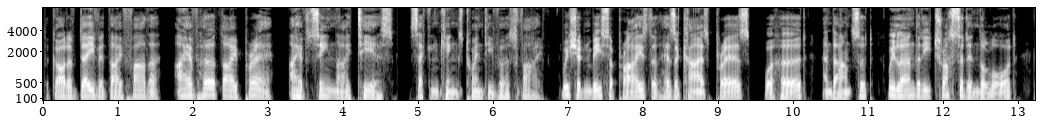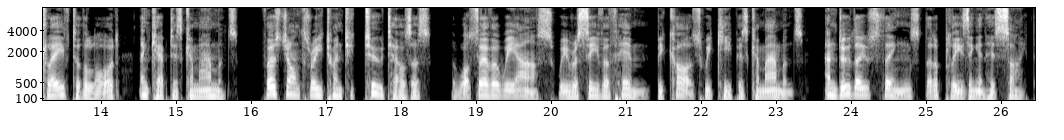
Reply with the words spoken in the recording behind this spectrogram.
the God of David thy father, I have heard thy prayer, I have seen thy tears. 2 Kings 20, verse 5. We shouldn't be surprised that Hezekiah's prayers were heard and answered. We learn that he trusted in the Lord, clave to the Lord, and kept his commandments. 1 John 3:22 tells us that whatsoever we ask we receive of him because we keep his commandments and do those things that are pleasing in his sight.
